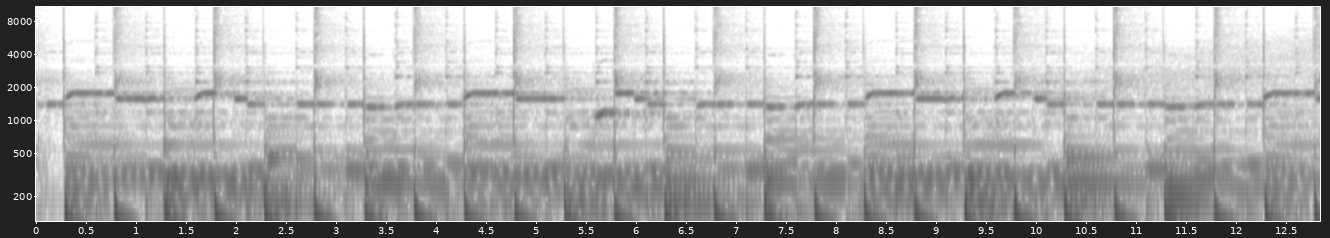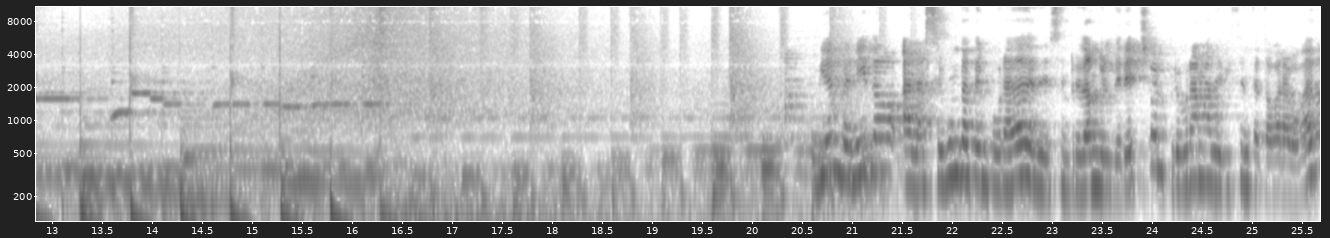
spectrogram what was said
Segunda temporada de Desenredando el Derecho, el programa de Vicente Tobar Abogada.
